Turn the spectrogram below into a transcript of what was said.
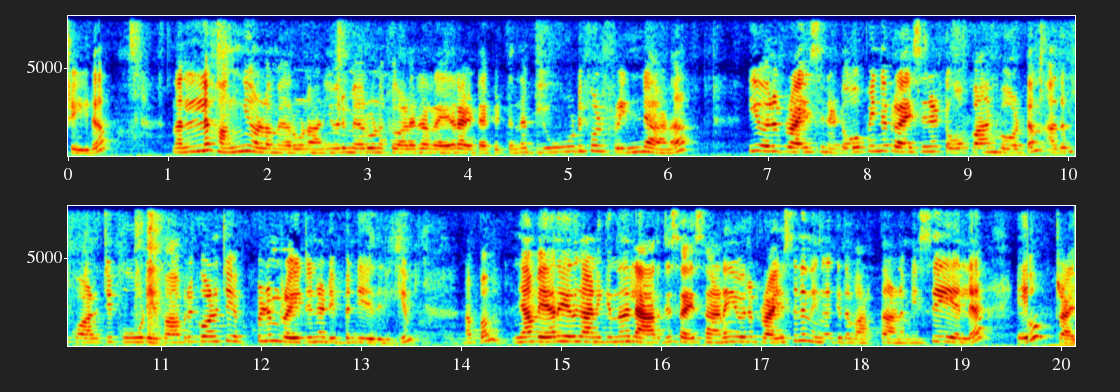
ഷെയ്ഡ് നല്ല ഭംഗിയുള്ള മെറൂണാണ് ഈ ഒരു മെറൂൺ ഒക്കെ വളരെ റെയർ ആയിട്ടാണ് കിട്ടുന്നത് ബ്യൂട്ടിഫുൾ പ്രിന്റ് ആണ്. ഈ ഒരു പ്രൈസിന് ടോപ്പിന്റെ പ്രൈസിന് ടോപ്പ് ആൻഡ് ബോട്ടം അതും ക്വാളിറ്റി കൂടിയ ഫാബ്രിക് ക്വാളിറ്റി എപ്പോഴും റേറ്റിനെ ഡിപ്പെൻഡ് ചെയ്തിരിക്കും. അപ്പം ഞാൻ വേറെ ഏത് കാണിക്കുന്നത്? ലാർജ് സൈസാണ് ഈ ഒരു പ്രൈസിന് നിങ്ങൾക്ക് ഇത് വർത്താണ് മിസ് ചെയ്യൽ. ട്രൈ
